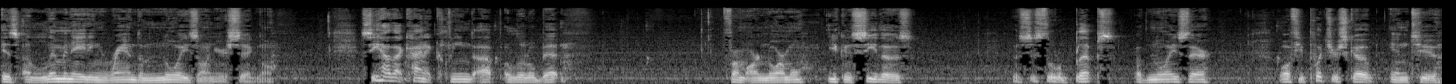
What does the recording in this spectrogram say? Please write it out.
is eliminating random noise on your signal. See how that kind of cleaned up a little bit from our normal? You can see those It's just little blips of noise there. Well, if you put your scope into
